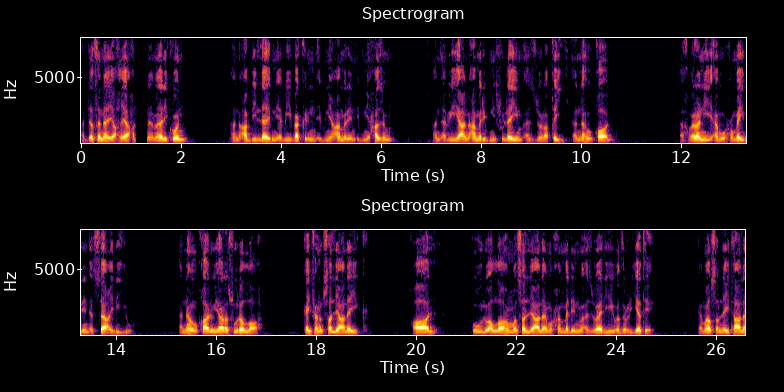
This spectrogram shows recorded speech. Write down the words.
حدثنا يحيى حدثنا مالك عن عبد الله بن أبي بكر بن عمرو بن حزم عن أبيه عن عمرو بن سليم الزرقي أنه قال أخبرني أبو حميد الساعدي أنهم قالوا يا رسول الله كيف نصلي عليك؟ قال قولوا اللهم صل على محمد وأزواجه وذريته كما صليت على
